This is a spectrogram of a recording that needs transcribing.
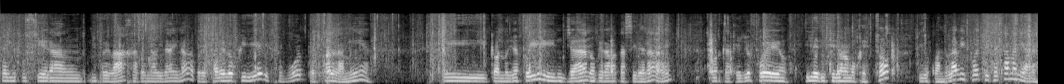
que le pusieran rebajas de navidad y nada pero esta vez lo pillé y dije bueno pues esta es la mía y cuando ya fui ya no quedaba casi de nada ¿eh? porque aquello fue y le dije yo a la mujer digo cuando la vi puesta esta mañana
